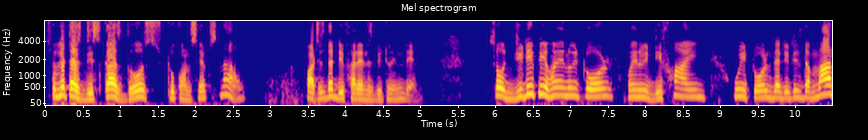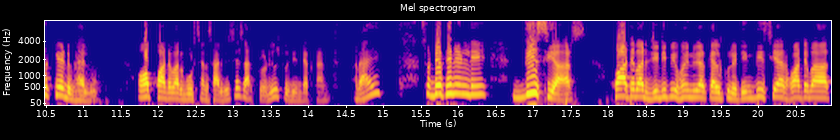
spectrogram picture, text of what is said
So, let us discuss those two concepts now. What is the difference between them? So, GDP when we told, when we defined, we told that it is the market value of whatever goods and services are produced within that country, right. So, definitely this year's whatever GDP when we are calculating this year whatever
